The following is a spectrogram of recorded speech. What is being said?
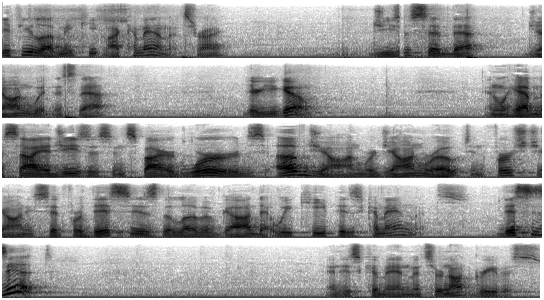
If you love me, keep my commandments, right? Jesus said that. John witnessed that. There you go. And we have Messiah Jesus inspired words of John, where John wrote in 1 John, he said, For this is the love of God, that we keep his commandments. This is it. And his commandments are not grievous.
